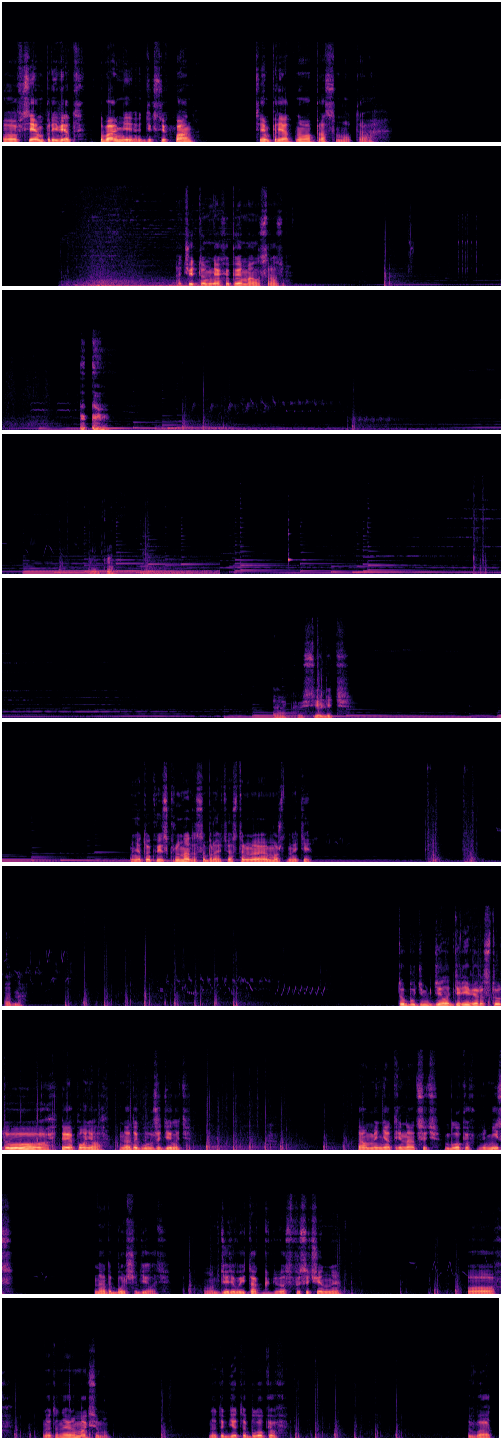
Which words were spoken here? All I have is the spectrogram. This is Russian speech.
Э, Всем привет, с вами Диксифан. Всем приятного просмотра. А чё это у меня хп мало сразу? Ну-ка. Так, усилить. Мне только искру надо собрать, а остальное можно найти. Ладно. Что будем делать? Деревья растут. О, всё, я понял. Надо глубже делать. Там у меня 13 блоков вниз. Надо больше делать. Вон, дерево и так высоченное. Ох. Ну это, наверное, максимум. Надо где-то блоков 20.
